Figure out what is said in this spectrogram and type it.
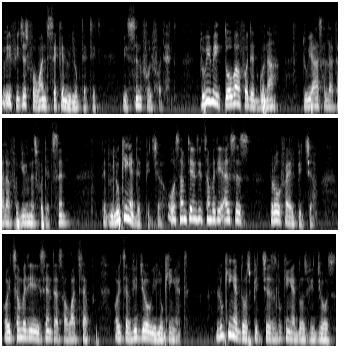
even if we just for one second we looked at it, we're sinful for that. Do we make tawbah for that guna? Do we ask Allah Ta'ala forgiveness for that sin? That we're looking at that picture. Or sometimes it's somebody else's profile picture. Or it's somebody sent us a WhatsApp. Or it's a video we're looking at. Looking at those pictures, looking at those videos,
